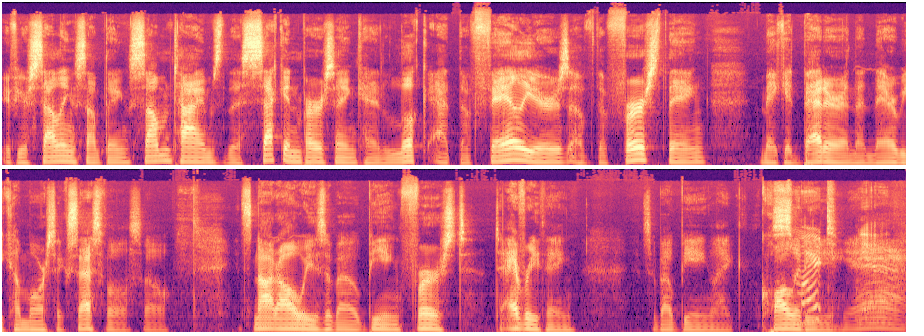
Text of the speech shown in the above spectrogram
if you're selling something, sometimes the second person can look at the failures of the first thing, make it better and then there become more successful. So it's not always about being first to everything. It's about being like quality. Smart. Yeah.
